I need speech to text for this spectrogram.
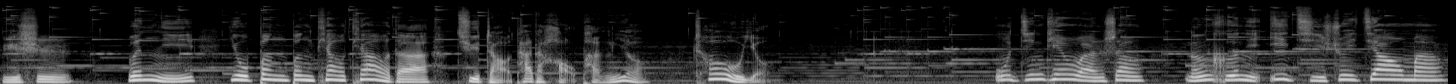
于是，温妮又蹦蹦跳跳的去找他的好朋友臭鼬。我今天晚上能和你一起睡觉吗？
